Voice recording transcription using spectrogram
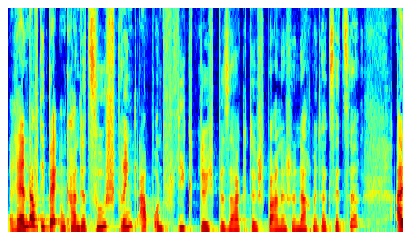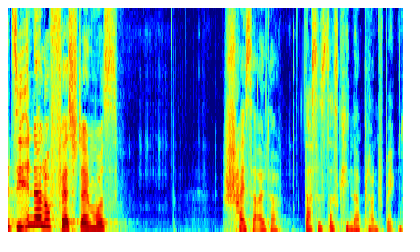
rennt auf die Beckenkante zu, springt ab und fliegt durch besagte spanische Nachmittagssitze, als sie in der Luft feststellen muss, Scheiße, Alter, das ist das Kinderplanschbecken.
